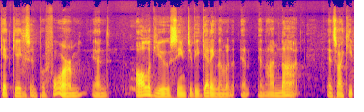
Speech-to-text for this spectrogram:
get gigs and perform, and all of you seem to be getting them, and, and, and I'm not. And so I keep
